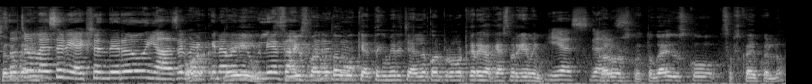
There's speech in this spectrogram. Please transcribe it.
चलो सोचो मैं ऐसे रिएक्शन दे रहा हूँ यहाँ से बैठ के ना मेरी उंगलियाँ काट कर बताओ वो कहते हैं कि मेरे चैनल कौन प्रमोट करेगा? कैस्पर गेमिंग यस करो उसको। तो गाइस उसको सब्सक्राइब कर लो।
